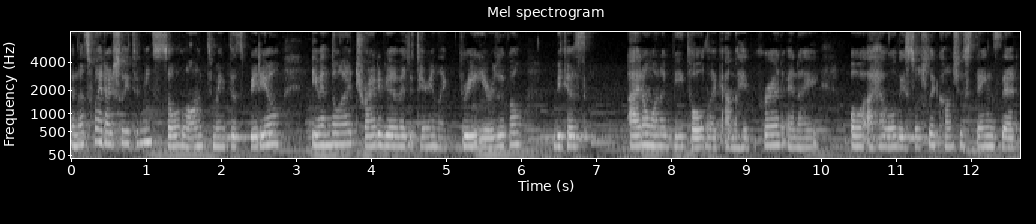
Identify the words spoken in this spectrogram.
and that's why it actually took me so long to make this video even though I tried to be a vegetarian like three years ago because I don't want to be told like I'm a hypocrite and I oh I have all these socially conscious things that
